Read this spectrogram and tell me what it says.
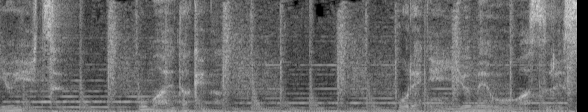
唯一お前だけが俺に夢を忘れさせ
